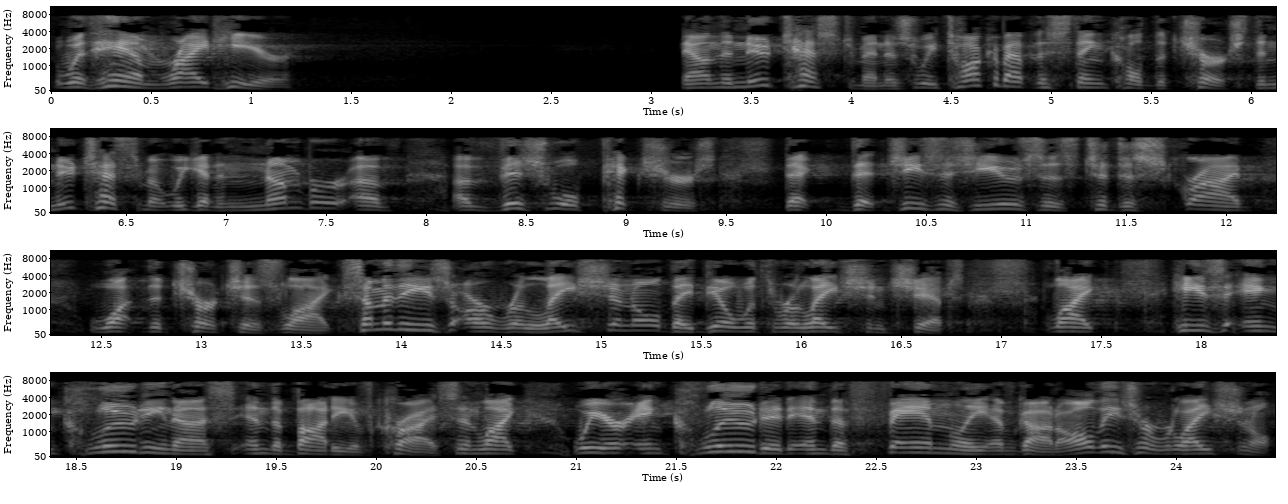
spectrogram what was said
with Him right here. Now, in the New Testament, as we talk about this thing called the church, the New Testament, we get a number of, of visual pictures that, that Jesus uses to describe what the church is like. Some of these are relational, they deal with relationships. Like he's including us in the body of Christ, and like we are included in the family of God. All these are relational.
